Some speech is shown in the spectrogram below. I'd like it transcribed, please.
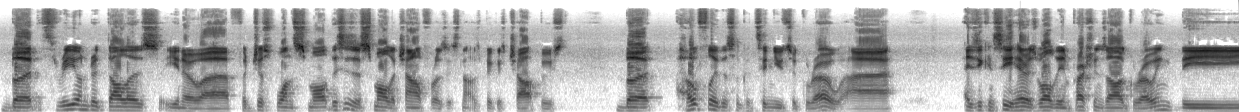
but three hundred dollars, you know, uh, for just one small. This is a smaller channel for us. It's not as big as Chartboost, but hopefully this will continue to grow. Uh, as you can see here as well, the impressions are growing. The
